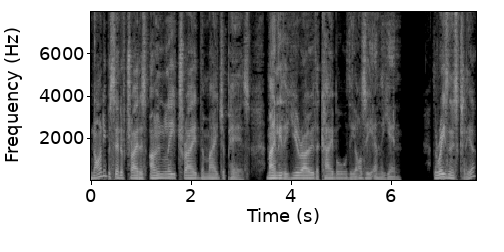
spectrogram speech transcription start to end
90% of traders only trade the major pairs, mainly the euro, the cable, the Aussie and the yen. The reason is clear.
